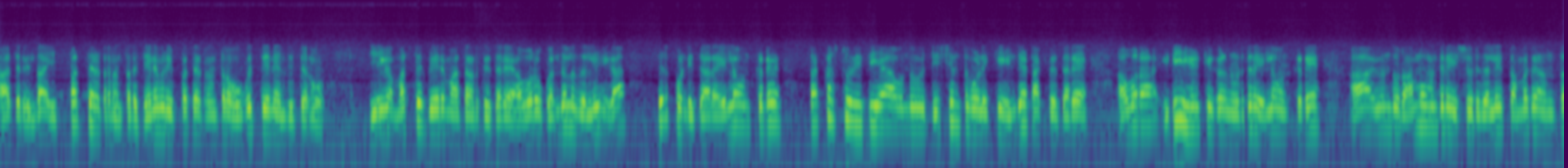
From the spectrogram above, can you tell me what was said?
ಆದ್ದರಿಂದ ಇಪ್ಪತ್ತೆರಡರ ನಂತರ, ಜನವರಿ ಇಪ್ಪತ್ತೆರಡರ ನಂತರ ಹೋಗುತ್ತೇನೆ ಎಂದಿದ್ದರು ಈಗ ಮತ್ತೆ ಬೇರೆ ಮಾತನಾಡ್ತಿದ್ದಾರೆ. ಅವರು ಗೊಂದಲದಲ್ಲಿ ಈಗ ಸೇರ್ಕೊಂಡಿದ್ದಾರೆ. ಎಲ್ಲ ಒಂದ್ ಕಡೆ ಸಾಕಷ್ಟು ರೀತಿಯ ಒಂದು ಡಿಸಿಷನ್ ತಗೊಳ್ಳಿಕ್ಕೆ ಹಿಂದೇಟ್ ಆಗ್ತಿದ್ದಾರೆ. ಅವರ ಇಡೀ ಹೇಳಿಕೆಗಳು ನೋಡಿದ್ರೆ ಎಲ್ಲ ಒಂದ್ ಕಡೆ ಆ ಒಂದು ರಾಮ ಮಂದಿರ ಈಶ್ವರ್ಯದಲ್ಲಿ ತಮ್ಮದೇ ಅಂತ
